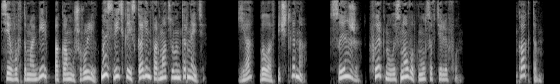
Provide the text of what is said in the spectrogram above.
Сев в автомобиль, пока муж рулил, мы с Витькой искали информацию в интернете. Я была впечатлена. Сын же фыркнул и снова уткнулся в телефон. Как там,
